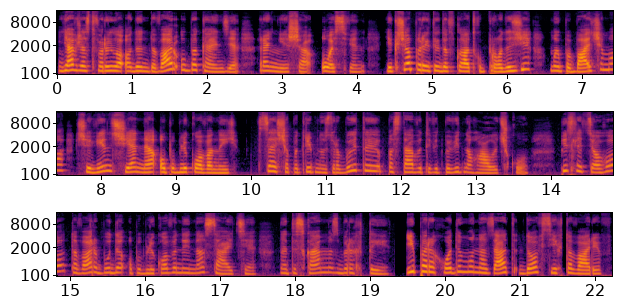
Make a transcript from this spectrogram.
Я вже створила один товар у бекенді раніше, ось він. Якщо перейти до вкладку продажі, ми побачимо, що він ще не опублікований. Все, що потрібно зробити, поставити відповідну галочку. Після цього товар буде опублікований на сайті, натискаємо Зберегти і переходимо назад до всіх товарів.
